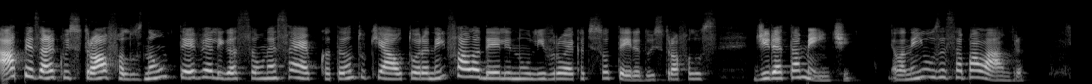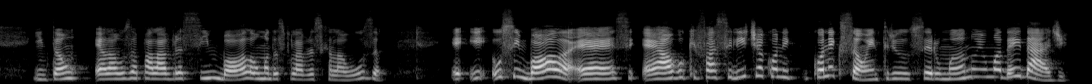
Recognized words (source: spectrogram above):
Apesar que o Estrófalos não teve a ligação nessa época, tanto que a autora nem fala dele no livro Hecate Soteira, do Estrófalos diretamente. Ela nem usa essa palavra. Então, ela usa a palavra simbola, uma das palavras que ela usa, e, e, o simbola é, é algo que facilite a conexão entre o ser humano e uma deidade.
